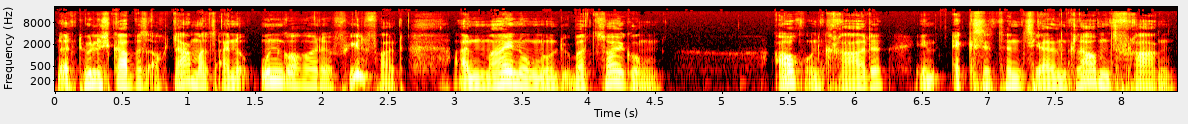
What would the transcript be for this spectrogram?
Natürlich gab es auch damals eine ungeheure Vielfalt an Meinungen und Überzeugungen, auch und gerade in existenziellen Glaubensfragen.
